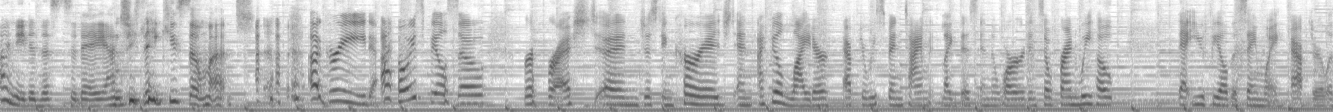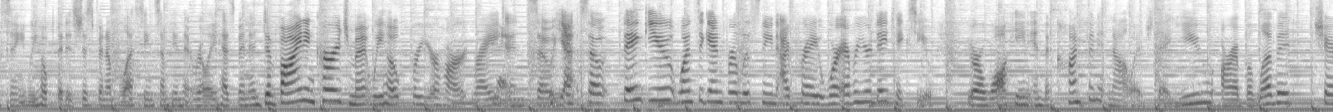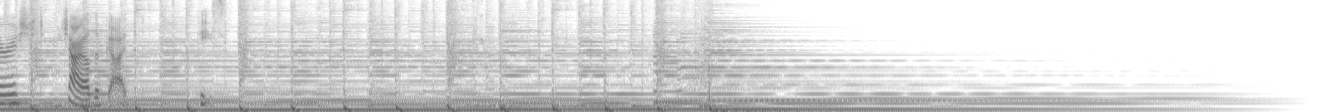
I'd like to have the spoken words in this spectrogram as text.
I needed this today, Angie. Thank you so much. Agreed. I always feel so refreshed and just encouraged, and I feel lighter after we spend time like this in the Word. And so, friend, we hope that you feel the same way after listening. We hope that it's just been a blessing, something that really has been a divine encouragement, we hope, for your heart, right? And so, yeah. So, thank you once again for listening. I pray wherever your day takes you, you are walking in the confident knowledge that you are a beloved, cherished child of God. Peace.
